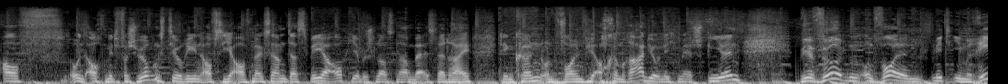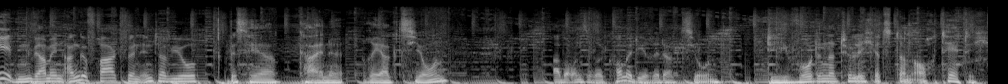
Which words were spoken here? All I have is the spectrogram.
auf und auch mit Verschwörungstheorien auf sich aufmerksam, dass wir ja auch hier beschlossen haben bei SWR 3, den können und wollen wir auch im Radio nicht mehr spielen. Wir würden und wollen mit ihm reden. Wir haben ihn angefragt für ein Interview. Bisher keine Reaktion. Aber unsere Comedy-Redaktion, die wurde natürlich jetzt dann auch tätig.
